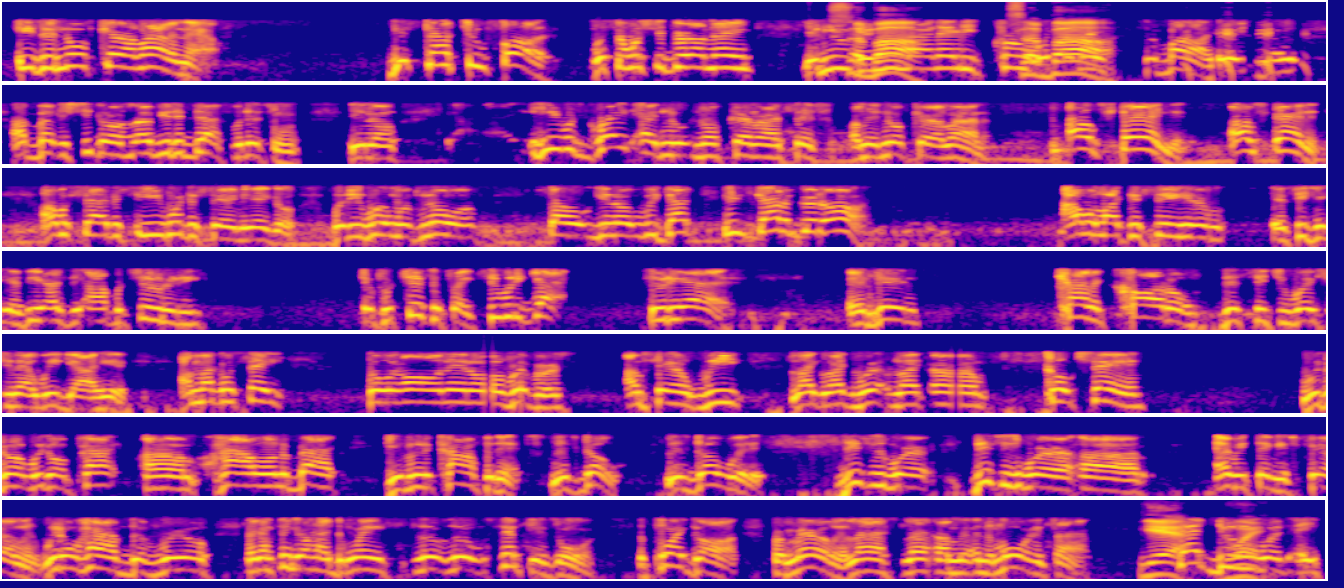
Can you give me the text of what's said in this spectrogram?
He's in North Carolina now. It's not too far. What's the, what's your girl name? Your new, your new Sabah. 980 crew. Sabah. What's her name? Sabah. There you go. I bet you she gonna love you to death for this one. You know, he was great at North Carolina Central. I mean North Carolina. Outstanding, outstanding. I was sad to see he went to San Diego, but he went with North. So you know, we got he's got a good arm. I would like to see him if he can, if he has the opportunity to participate. See what he got. See what he has, and then kind of coddle this situation that we got here. I'm not gonna say throw it all in on Rivers. I'm saying we like like like um coach saying we're gonna we're gonna pat um Howell on the back, give him the confidence. Let's go. Let's go with it. This is where this is where uh everything is failing. We don't have the real like I think y'all had Duane little, little Simpkins on the point guard from Maryland last, last I in the morning time. Yeah, that dude Duane. was a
